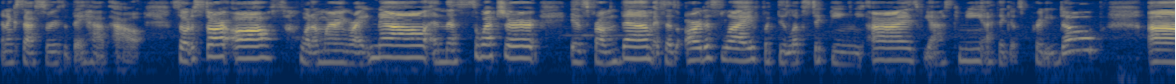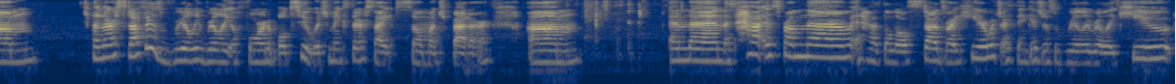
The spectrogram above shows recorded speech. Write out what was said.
and accessories that they have out. So to start off, what I'm wearing right now, and this sweatshirt is from them. It says Artist Life with the lipstick being the eyes. If you ask me, I think it's pretty dope. Um, and their stuff is really, really affordable too, which makes their site so much better. Um, and then this hat is from them. It has the little studs right here, which I think is just really, really cute.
